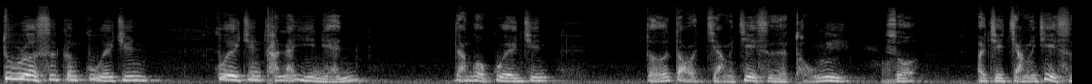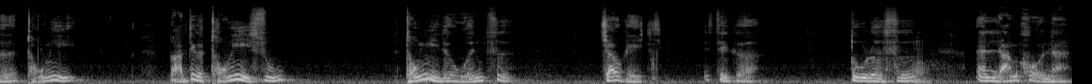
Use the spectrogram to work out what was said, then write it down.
杜勒斯跟顾维钧，顾维钧谈了一年，然后顾维钧得到蒋介石的同意，说，而且蒋介石同意把这个同意书、同意的文字交给这个。杜勒斯，嗯，然后呢，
